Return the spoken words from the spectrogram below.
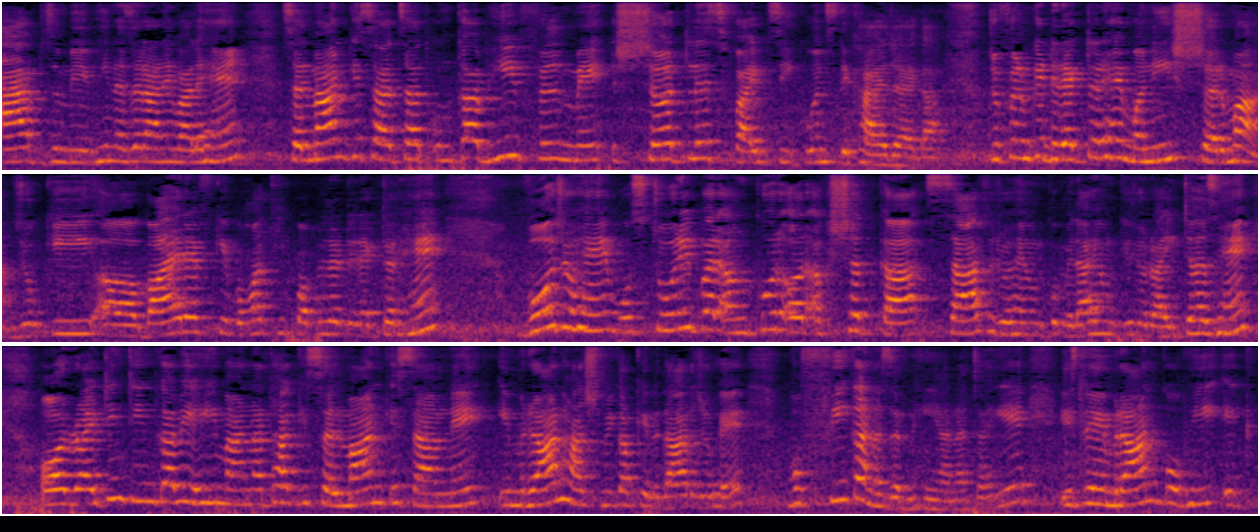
एब्स में भी नज़र आने वाले हैं। सलमान के साथ साथ उनका भी फ़िल्म में शर्टलेस फाइट सीक्वेंस दिखाया जाएगा। जो फ़िल्म के डायरेक्टर हैं मनीष शर्मा, जो कि वायर के बहुत ही पॉपुलर डायरेक्टर हैं। वो जो है, वो स्टोरी पर अंकुर और अक्षत का साथ जो है, उनको मिला है, उनके जो राइटर्स हैं। और राइटिंग टीम का भी यही मानना था कि सलमान के सामने इमरान हाशमी का किरदार जो है, वो फीका नज़र नहीं आना चाहिए। इसलिए इमरान को भी एक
